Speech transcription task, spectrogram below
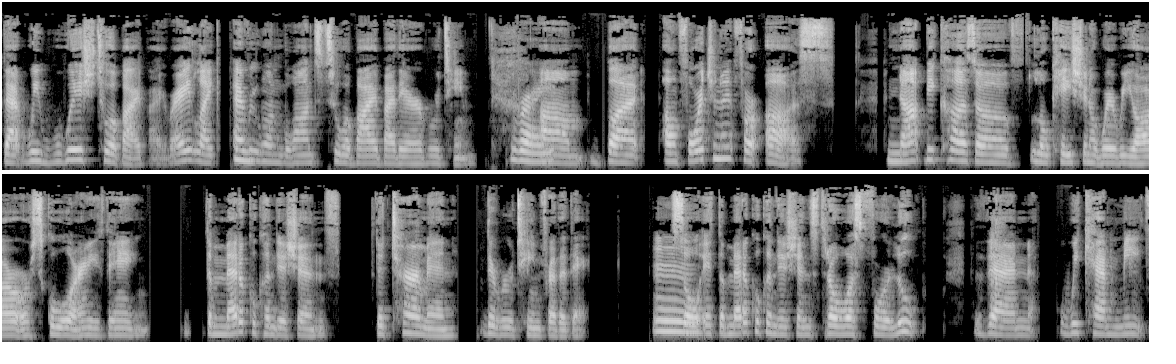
that we wish to abide by, right? Like mm. everyone wants to abide by their routine. Right. Um but unfortunate for us not because of location or where we are or school or anything the medical conditions determine the routine for the day. Mm. So if the medical conditions throw us for a loop, then we can meet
